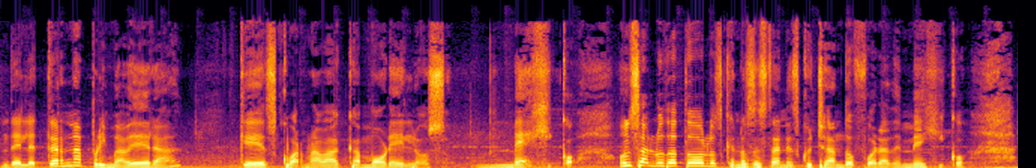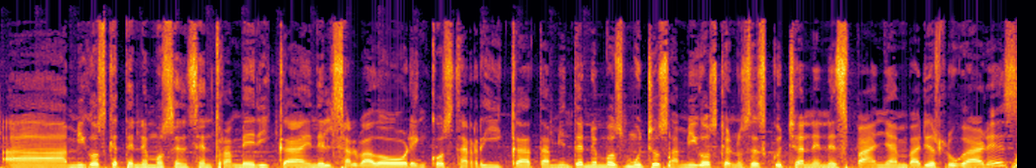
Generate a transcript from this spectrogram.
de la eterna primavera, que es Cuernavaca, Morelos. México. Un saludo a todos los que nos están escuchando fuera de México, a amigos que tenemos en Centroamérica, en El Salvador, en Costa Rica, también tenemos muchos amigos que nos escuchan en España, en varios lugares,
